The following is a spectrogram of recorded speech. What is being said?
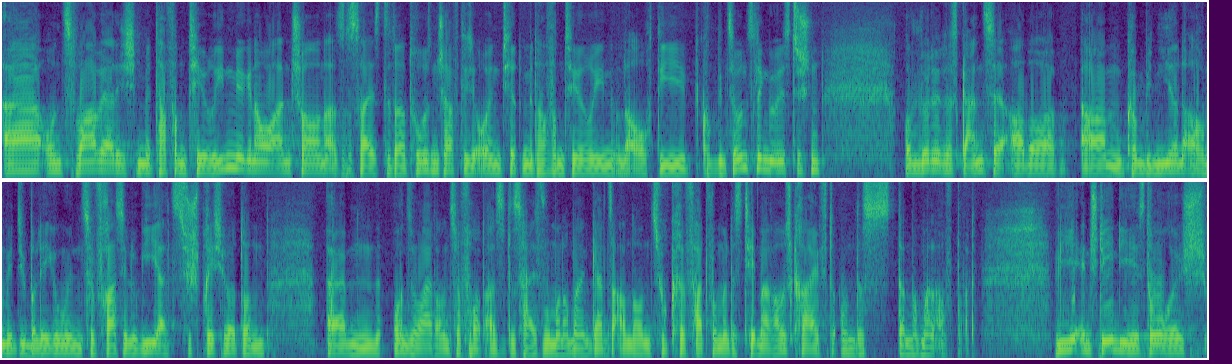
Äh, und zwar werde ich Metapherntheorien mir genauer anschauen, also das heißt literaturwissenschaftlich orientierte Metapherntheorien und auch die kognitionslinguistischen. Und würde das Ganze aber ähm, kombinieren auch mit Überlegungen zu Phraseologie, als zu Sprichwörtern ähm, und so weiter und so fort. Also das heißt, wo man nochmal einen ganz anderen Zugriff hat, wo man das Thema rausgreift und das dann nochmal aufbaut. Wie entstehen die historisch?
